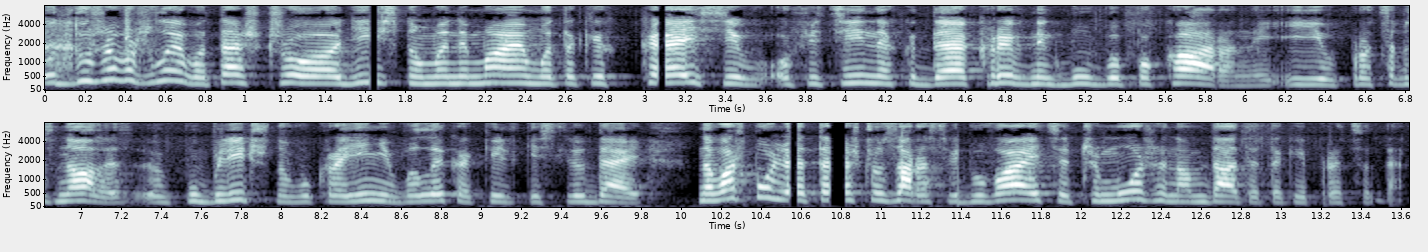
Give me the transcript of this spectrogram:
От дуже важливо те, що дійсно ми не маємо таких кейсів офіційних, де кривдник був би покараний, і про це б знали публічно в Україні велика кількість людей. На ваш погляд, те, що зараз відбувається, чи може нам дати такий прецедент?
